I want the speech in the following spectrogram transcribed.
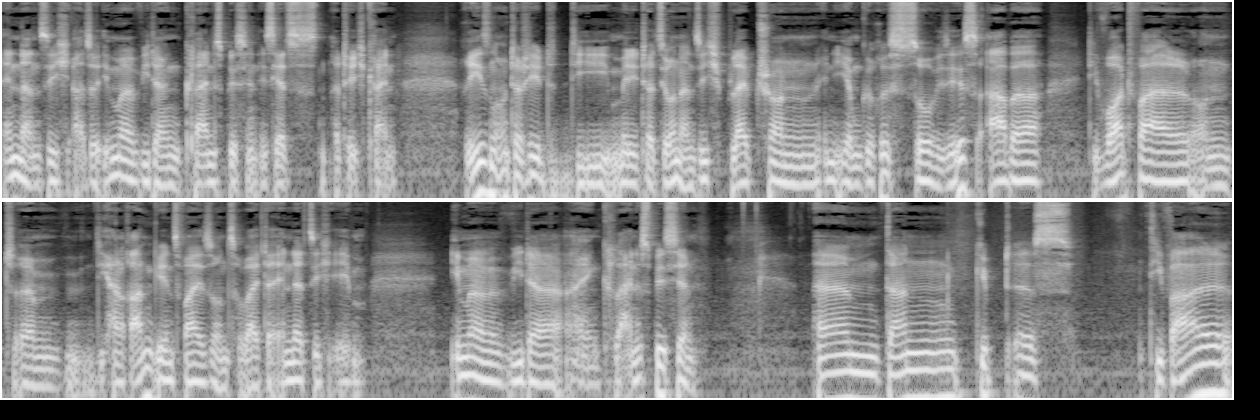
ändern sich also immer wieder ein kleines bisschen. Ist jetzt natürlich kein Riesenunterschied. Die Meditation an sich bleibt schon in ihrem Gerüst so, wie sie ist, aber die Wortwahl und ähm, die Herangehensweise und so weiter ändert sich eben immer wieder ein kleines bisschen. Ähm, dann gibt es die Wahl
